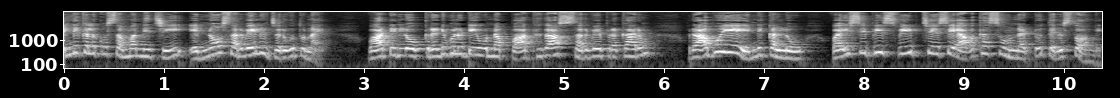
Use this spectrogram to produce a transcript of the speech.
ఎన్నికలకు సంబంధించి ఎన్నో సర్వేలు జరుగుతున్నాయి. వాటిల్లో క్రెడిబిలిటీ ఉన్న పార్థదాస్ సర్వే ప్రకారం రాబోయే ఎన్నికల్లో వైసీపీ స్వీప్ చేసే అవకాశం ఉన్నట్టు తెలుస్తోంది.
